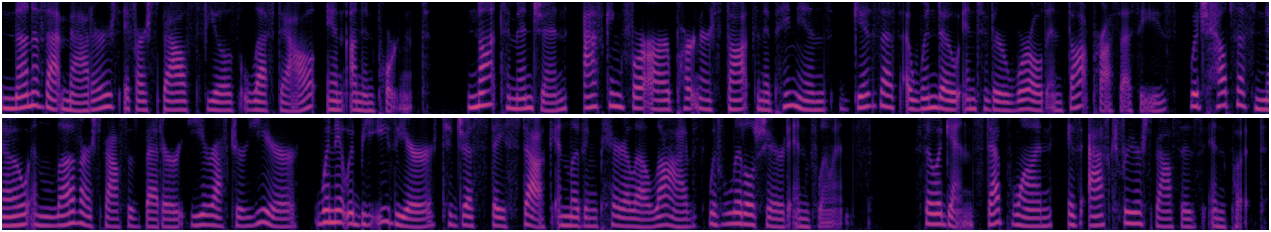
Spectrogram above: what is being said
None of that matters if our spouse feels left out and unimportant. Not to mention, asking for our partner's thoughts and opinions gives us a window into their world and thought processes, which helps us know and love our spouses better year after year when it would be easier to just stay stuck in living parallel lives with little shared influence. So, again, step one is ask for your spouse's input.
